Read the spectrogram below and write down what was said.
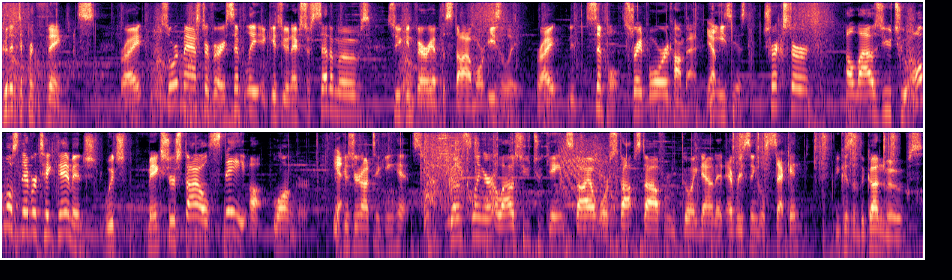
good at different things, right? Swordmaster very simply, it gives you an extra set of moves so you can vary up the style more easily, right? It's simple, straightforward, Combat, yep. the easiest. Trickster allows you to almost never take damage, which makes your style stay up longer. Yeah. because you're not taking hits. Gunslinger allows you to gain style or stop style from going down at every single second because of the gun moves.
